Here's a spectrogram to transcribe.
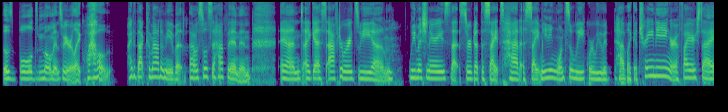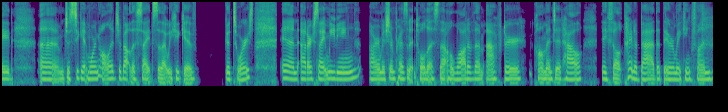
those bold moments where you're like, wow, why did that come out of me? But that was supposed to happen. And and I guess afterwards we um we missionaries that served at the sites had a site meeting once a week where we would have like a training or a fireside um, just to get more knowledge about the sites so that we could give good tours. And at our site meeting, our mission president told us that a lot of them after commented how they felt kind of bad that they were making fun.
